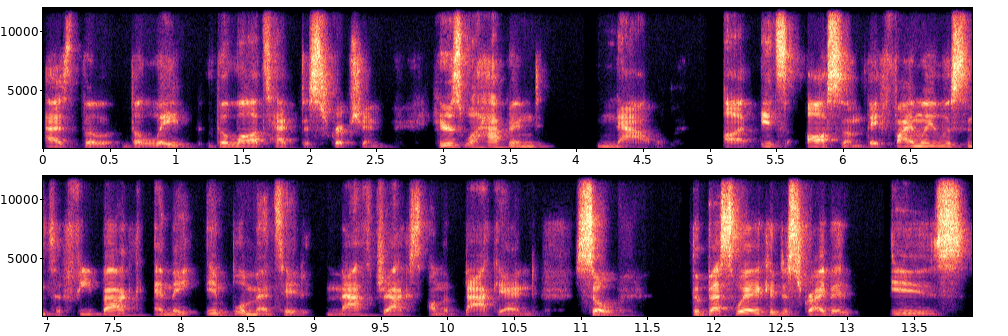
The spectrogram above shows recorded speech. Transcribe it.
as the, the late, the LaTeX description. Here's what happened now. Uh, it's awesome. They finally listened to feedback and they implemented MathJax on the back end. So the best way I could describe it is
